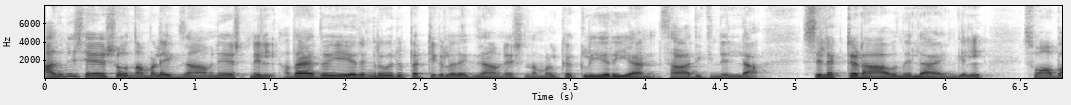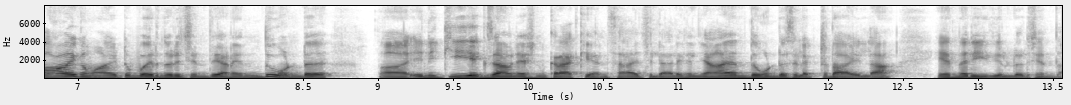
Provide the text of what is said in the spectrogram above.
അതിനുശേഷവും നമ്മൾ എക്സാമിനേഷനിൽ അതായത് ഏതെങ്കിലും ഒരു പർട്ടിക്കുലർ എക്സാമിനേഷൻ നമ്മൾക്ക് ക്ലിയർ ചെയ്യാൻ സാധിക്കുന്നില്ല സെലക്റ്റഡ് ആവുന്നില്ല എങ്കിൽ സ്വാഭാവികമായിട്ടും വരുന്നൊരു ചിന്തയാണ് എന്തുകൊണ്ട് എനിക്ക് ഈ എക്സാമിനേഷൻ ക്രാക്ക് ചെയ്യാൻ സാധിച്ചില്ല അല്ലെങ്കിൽ ഞാൻ എന്തുകൊണ്ട് സെലക്റ്റഡ് ആയില്ല എന്ന രീതിയിലുള്ളൊരു ചിന്ത.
